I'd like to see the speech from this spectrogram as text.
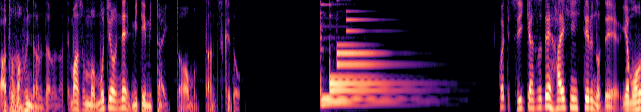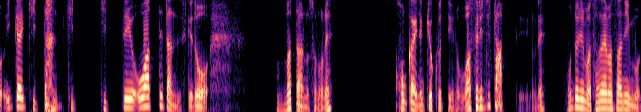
あ、どんな風になるんだろうなって。まあ、その、もちろんね、見てみたいとは思ったんですけど。こうやってツイキャスで配信してるので、いやもう一回切った、切、切って終わってたんですけど、またあの、そのね、今回の曲っていうのを忘れてたっていうね。本当にまあ、笹山さんにも、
